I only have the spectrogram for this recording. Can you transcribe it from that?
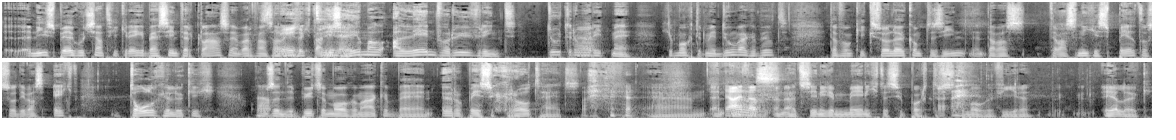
een nieuw speelgoedje had gekregen bij Sinterklaas en waarvan ze hadden gezegd, dat 19, is helemaal alleen voor u, vriend. Doe er Ja. maar iets mee. Je mocht ermee doen wat je wilt. Dat vond ik zo leuk om te zien. Dat was, dat was niet gespeeld of zo. Die was echt dolgelukkig om Ja. zijn debuut te mogen maken bij een Europese grootheid. Ehm, en Ja, is- een uitzinnige menigte supporters te mogen vieren. Heel leuk.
